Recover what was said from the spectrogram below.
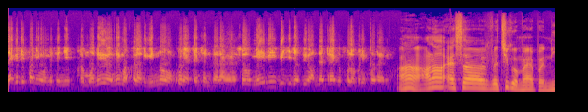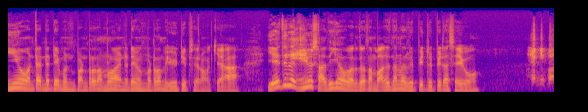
நெகட்டிவா நீ ஒண்ணு செஞ்சு போடும்போது வந்து மக்கள் அதுக்கு இன்னும் கூட அட்டென்ஷன் தராங்க. ஸோ மேபி பிஜிடபிள்யூ அந்த ட்ராக்கை ஃபாலோ பண்ணி போறாரு. ஆ ஆனால் எஸ் அ வச்சுக்கோமே இப்போ நீயும் வந்துட்டு என்டர்டெயின்மெண்ட் பண்ணுறோம் நம்மளும் என்டர்டெயின்மெண்ட் பண்ணுறோம் நம்ம யூடியூப் செய்கிறோம் ஓகே எதில் வியூஸ் அதிகம் வருதோ நம்ம அதை தானே ரிப்பீட் ரிப்பீட்டாக செய்வோம். கண்டிப்பா.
